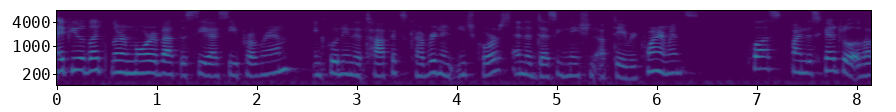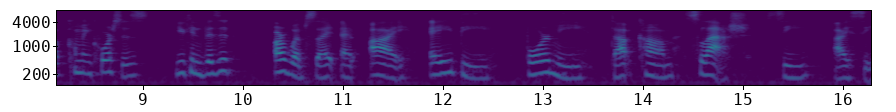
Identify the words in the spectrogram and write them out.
If you would like to learn more about the CIC program, including the topics covered in each course and the designation update requirements, plus find a schedule of upcoming courses, you can visit our website at iab4me.com slash CIC.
